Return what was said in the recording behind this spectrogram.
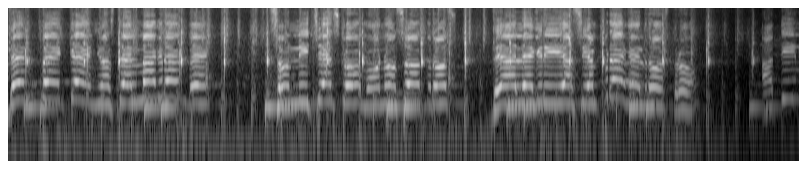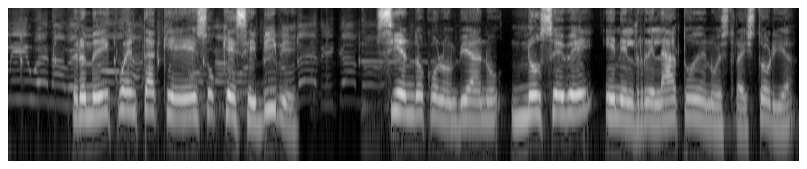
del pequeño hasta el más grande. Son niches como nosotros, de alegría siempre en el rostro. Pero me di cuenta que eso que se vive siendo colombiano no se ve en el relato de nuestra historia,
